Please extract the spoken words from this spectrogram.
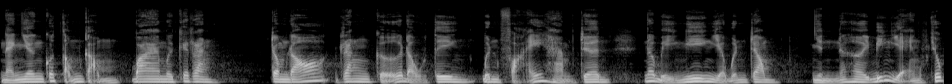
Nạn nhân có tổng cộng 30 cái răng trong đó, răng cửa đầu tiên bên phải hàm trên nó bị nghiêng vào bên trong nhìn nó hơi biến dạng một chút.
